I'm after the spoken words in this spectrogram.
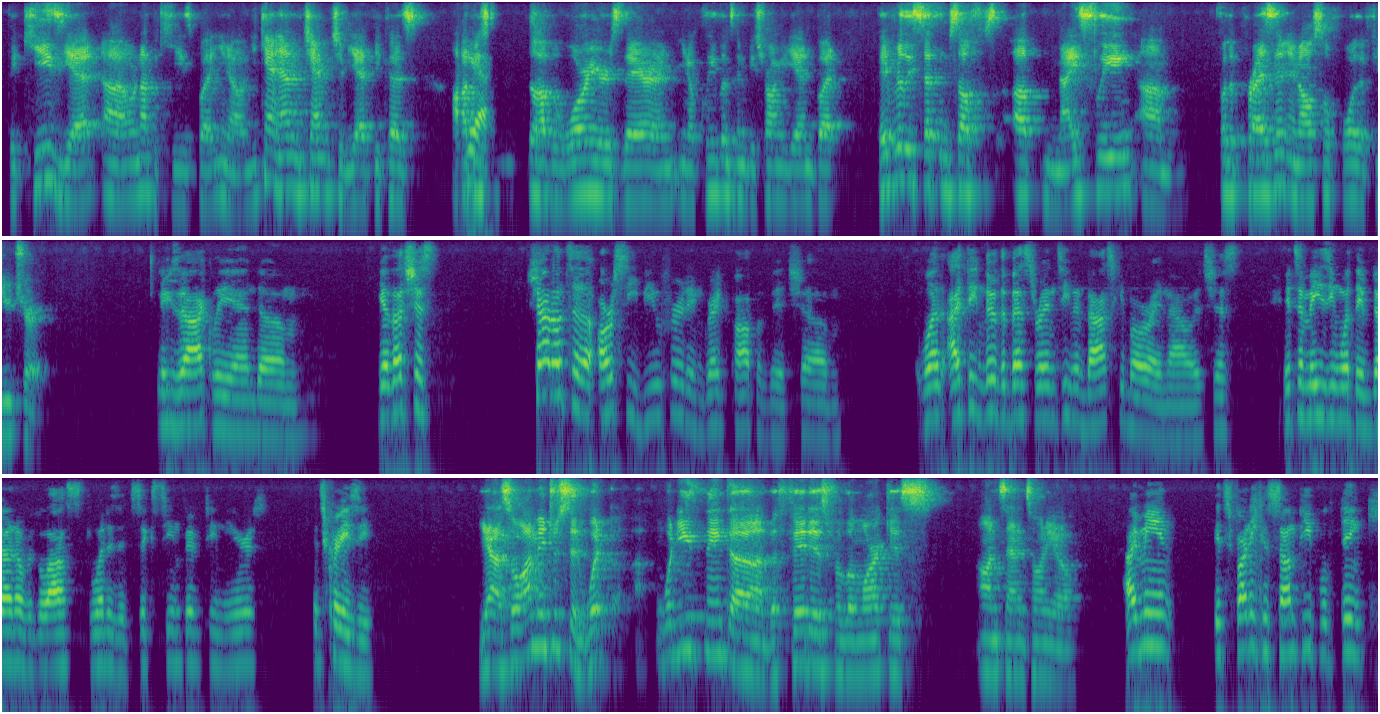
the keys yet, uh, or not the keys, but you know you can't hand them the championship yet because obviously you still have the Warriors there, and you know Cleveland's going to be strong again. But they've really set themselves up nicely um, for the present and also for the future. Exactly, and um, yeah, that's just shout out to R.C. Buford and Gregg Popovich. Um, what I think they're the best run team in basketball right now. It's just it's amazing what they've done over the last what is it 16, 15 years. It's crazy. Yeah, so I'm interested. What what do you think uh, the fit is for Lamarcus on San Antonio? I mean, it's funny because some people think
